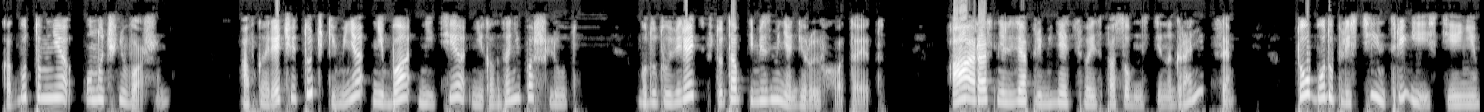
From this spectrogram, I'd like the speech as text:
Как будто мне он очень важен. А в горячей точке меня ни ба, ни те никогда не пошлют. Будут уверять, что там и без меня героев хватает. А раз нельзя применять свои способности на границе, то буду плести интриги из тени.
